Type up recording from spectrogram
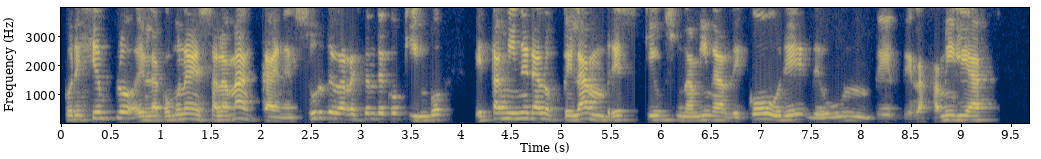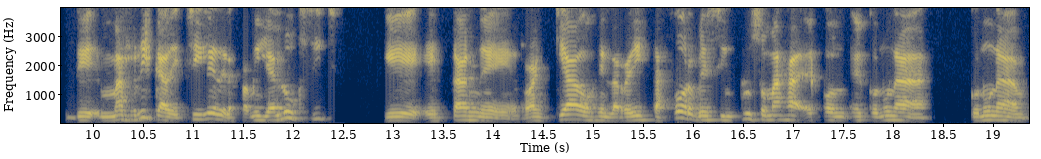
Por ejemplo, en la comuna de Salamanca, en el sur de la región de Coquimbo, está minera Los Pelambres, que es una mina de cobre de, de, la familia de, más rica de Chile, de la familia Luxich, que están eh, ranqueados en la revista Forbes, incluso más con, una, con una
